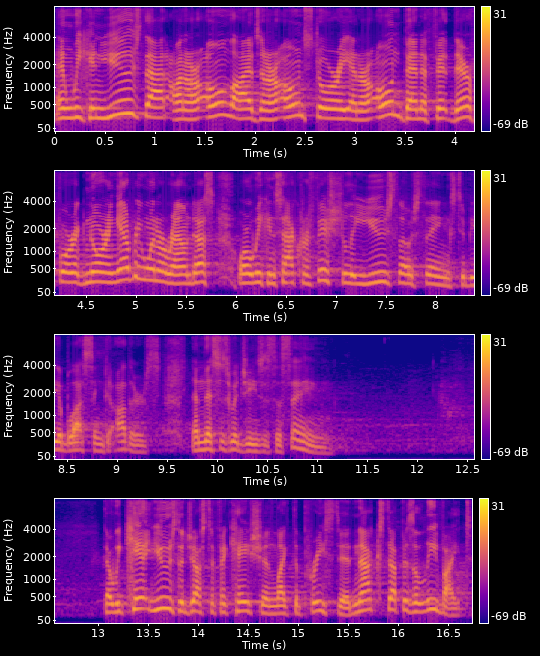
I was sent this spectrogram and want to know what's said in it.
and we can use that on our own lives and our own story and our own benefit, therefore ignoring everyone around us, or we can sacrificially use those things to be a blessing to others. And this is what Jesus is saying. That we can't use the justification like the priest did. Next up is a Levite.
